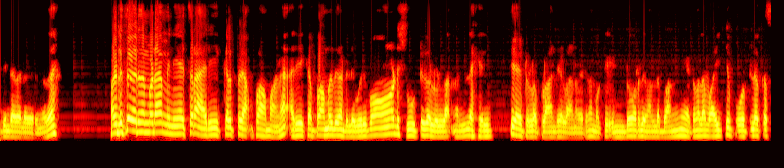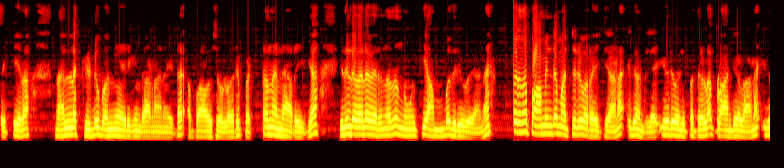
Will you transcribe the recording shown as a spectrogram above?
ഇതിന്റെ വില വരുന്നത്. അടുത്ത് വരുന്ന നമ്മുടെ മിനിയേച്ചർ അരീക്കൽ പാമാണ്. അരീക്കൽ പാമ്പ് ഇത് കണ്ടില്ലേ? ഒരുപാട് ഷൂട്ടുകളുള്ള നല്ല ഹെൽത്തി ആയിട്ടുള്ള പ്ലാന്റുകളാണ് വരുന്നത്. നമുക്ക് ഇൻഡോറിൽ നല്ല ഭംഗിയായിട്ട് നല്ല വൈറ്റ് പോട്ടിലൊക്കെ സെറ്റ് ചെയ്ത നല്ല കിടു ഭംഗിയായിരിക്കും കാണാനായിട്ട്. അപ്പോൾ ആവശ്യമുള്ളവർ പെട്ടെന്ന് തന്നെ അറിയിക്കുക. ഇതിന്റെ വില വരുന്നത് നൂറ്റി അമ്പത് രൂപയാണ്. വരുന്ന പാമ്പിന്റെ മറ്റൊരു വെറൈറ്റി ആണ്. ഇത് കണ്ടില്ലേ? ഈ ഒരു വലിപ്പത്തിലുള്ള പ്ലാന്റുകളാണ്. ഇത്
